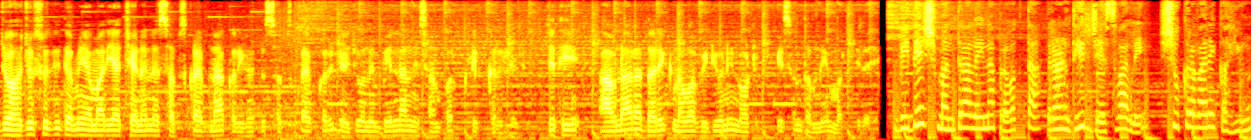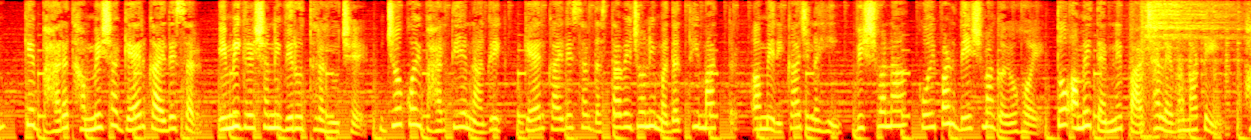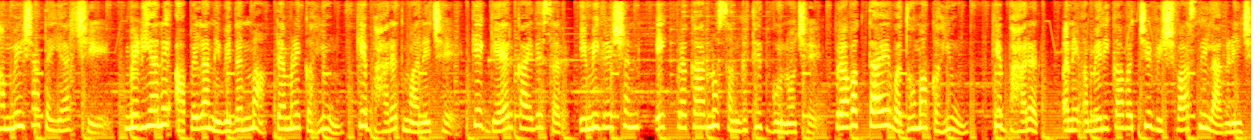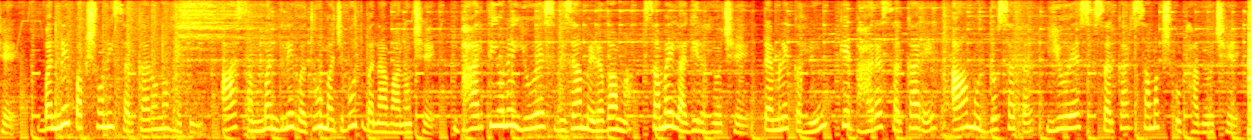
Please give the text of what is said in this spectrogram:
જો હજુ સુધી તમે અમારી આ ચેનલને સબસ્ક્રાઇબ ના કરી હોય તો સબસ્ક્રાઇબ કરી લેજો અને બેલના નિશાન પર ક્લિક કરી લેજો. જેથી આવનારા દરેક નવા વિડીયોની નોટિફિકેશન તમને મળતી રહે. વિદેશ મંત્રાલયના પ્રવક્તા રણધીર જયસ્વાલે શુક્રવારે કહ્યું કે ભારત હંમેશા ગેરકાયદેસર ઇમિગ્રેશનની વિરુદ્ધ રહ્યું છે. જો કોઈ ભારતીય નાગરિક ગેરકાયદેસર દસ્તાવેજોની મદદથી માત્ર અમેરિકા જ નહીં, વિશ્વના કોઈ પણ દેશમાં ગયો હોય, તો અમે તેમને પાછા લેવા માટે હંમેશા તૈયાર છીએ. મીડિયાને આપેલા નિવેદનમાં તેમણે કહ્યું કે ભારત માને છે કે ગેરકાયદેસર ઇમિગ્રેશન એક પ્રકારનો સંગઠિત ગુનો છે. પ્રવક્તાએ વધુમાં કહ્યું કે ભારત અને અમેરિકા વચ્ચે વિશ્વાસની લાગણી છે. બંને પક્ષોની સરકારોનો હેતુ આ સંબંધને વધુ મજબૂત બનાવવાનો છે. ભારતીયોને યુએસ વિઝા મેળવવામાં સમય લાગી રહ્યો છે. તેમણે કહ્યું કે ભારત સરકારે આ મુદ્દો સતત યુએસ સરકાર સમક્ષ ઉઠાવ્યો છે.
